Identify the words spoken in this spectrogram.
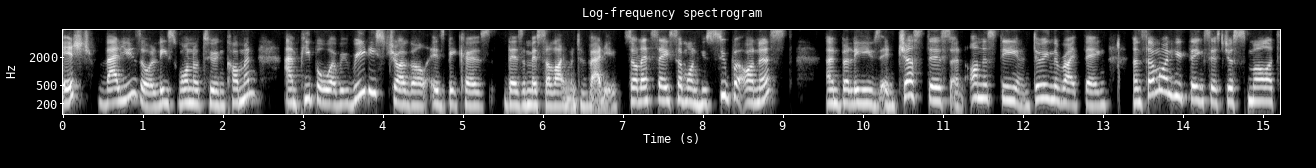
ish values or at least one or two in common. And people where we really struggle is because there's a misalignment of value. So let's say someone who's super honest and believes in justice and honesty and doing the right thing, and someone who thinks it's just smart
